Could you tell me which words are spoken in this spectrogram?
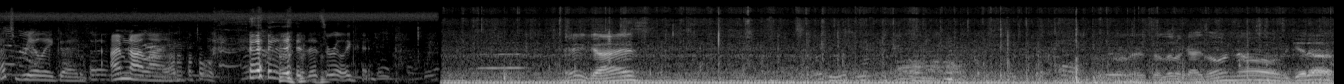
that's really good. I'm not lying. it is. It's really good. Hey guys. There's the little guys. Oh no, get up.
